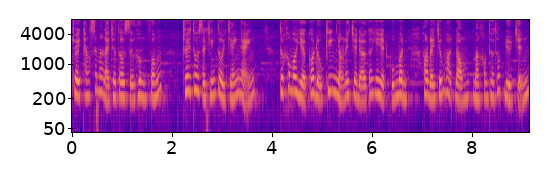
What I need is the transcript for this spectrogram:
Trade thắng sẽ mang lại cho tôi sự hưng phấn, trade thua sẽ khiến tôi chán nản. Tôi không bao giờ có đủ kiên nhẫn để chờ đợi các giao dịch của mình hoặc để chúng hoạt động mà không thôi thúc điều chỉnh.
